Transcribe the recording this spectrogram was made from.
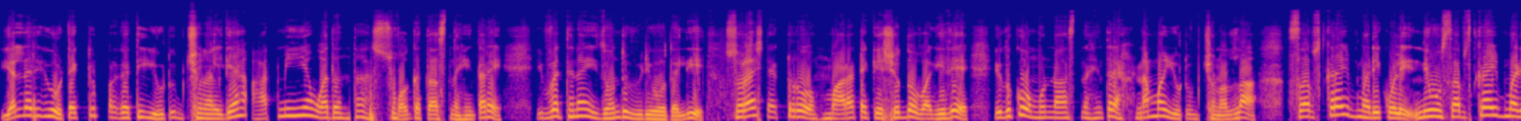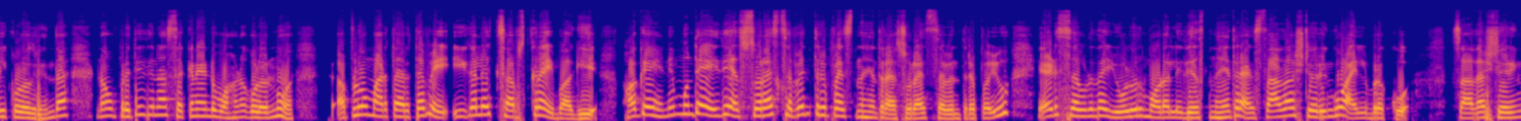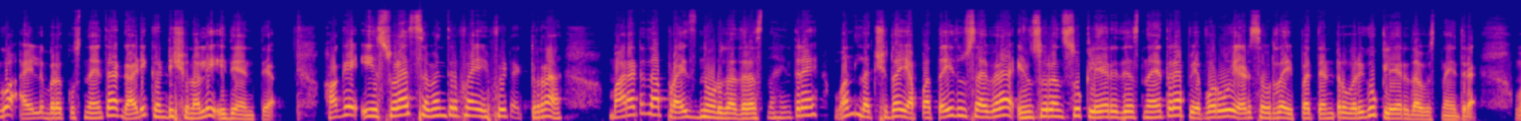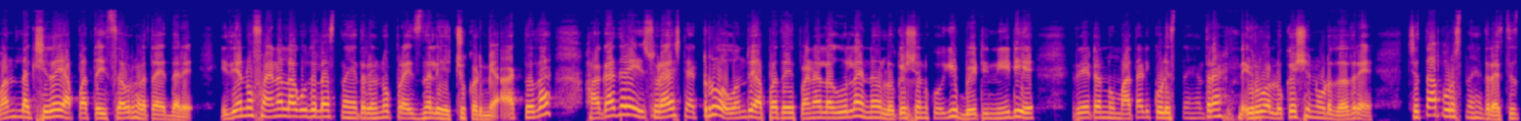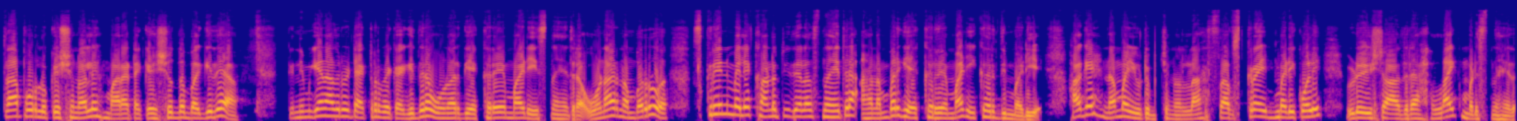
ಎಲ್ಲರಿಗೂ ಟೆಕ್ಟ್ರ್ ಪ್ರಗತಿ ಯೂಟ್ಯೂಬ್ ಚಾನಲ್ಗೆ ಆತ್ಮೀಯವಾದಂಥ ಸ್ವಾಗತ, ಸ್ನೇಹಿತರೆ. ಇವತ್ತಿನ ಇದೊಂದು ವಿಡಿಯೋದಲ್ಲಿ ಸ್ವರಾಜ್ ಟ್ಯಾಕ್ಟ್ರು ಮಾರಾಟಕ್ಕೆ ಶುದ್ಧವಾಗಿದೆ. ಇದಕ್ಕೂ ಮುನ್ನ, ಸ್ನೇಹಿತರೆ, ನಮ್ಮ ಯೂಟ್ಯೂಬ್ ಚಾನಲ್ನ ಸಬ್ಸ್ಕ್ರೈಬ್ ಮಾಡಿಕೊಳ್ಳಿ. ನೀವು ಸಬ್ಸ್ಕ್ರೈಬ್ ಮಾಡಿಕೊಳ್ಳೋದ್ರಿಂದ ನಾವು ಪ್ರತಿದಿನ ಸೆಕೆಂಡ್ ಹ್ಯಾಂಡ್ ವಾಹನಗಳನ್ನು ಅಪ್ಲೋಡ್ ಮಾಡ್ತಾ ಇರ್ತೇವೆ. ಈಗಲೇ ಸಬ್ಸ್ಕ್ರೈಬ್ ಆಗಿ. ಹಾಗೆ ನಿಮ್ಮ ಮುಂದೆ ಇದೆ ಸ್ವರಾಜ್ ಸೆವೆನ್ ತ್ರೀ ಸ್ನೇಹಿತರೆ. ಸ್ವರಾಜ್ ಸೆವೆನ್ ತ್ರೀ ಫೈವ್ ಎರಡು ಸಾವಿರದ ಏಳುನೂರು ಮಾಡೆಲ್ ಇದೆ, ಸ್ನೇಹಿತರೆ. ಸಾದಾ ಸ್ಟೀರಿಂಗು ಆಯಿಲ್ ಬ್ರಕ್ಕು ಸಾದಾ ಸ್ಟೇರಿಂಗು ಆಯಿಲ್ ಬರಕು ಸ್ನೇಹಿತರೆ ಗಾಡಿ ಕಂಡೀಷನ್ ಅಲ್ಲಿ ಇದೆ ಅಂತೆ ಹಾಗೆ ಈ Swaraj seven three five FE ಟ್ರ್ಯಾಕ್ಟರ್ನ ಮಾರಾಟದ ಪ್ರೈಸ್ ನೋಡೋದಾದ್ರೆ ಸ್ನೇಹಿತರೆ, ಒಂದ್ ಲಕ್ಷದ ಎಪ್ಪತ್ತೈದು ಸಾವಿರ ಇನ್ಸೂರೆನ್ಸ್ ಕ್ಲಿಯರ್ ಇದೆ ಸ್ನೇಹಿತರೆ. ಪೇಪರು ಎರಡ್ ಸಾವಿರದ ಇಪ್ಪತ್ತೆಂಟರವರೆಗೂ ಕ್ಲಿಯರ್ ಇದಾವೆ ಸ್ನೇಹಿತರೆ. ಒಂದು ಲಕ್ಷದ ಎಪ್ಪತ್ತೈದು ಸಾವಿರ ಹೇಳ್ತಾ ಇದ್ದಾರೆ. ಇದೇನು ಫೈನಲ್ ಆಗುದಿಲ್ಲ ಸ್ನೇಹಿತರೆ, ಇನ್ನು ಪ್ರೈಸ್ನಲ್ಲಿ ಹೆಚ್ಚು ಕಡಿಮೆ ಆಗ್ತದ. ಹಾಗಾದ್ರೆ ಈ ಸುರೇಶ್ ಟ್ಯಾಕ್ಟರ್ ಒಂದು ಎಪ್ಪತ್ತೈದು ಫೈನಲ್ ಆಗುದಿಲ್ಲ. ಇನ್ನು ಲೊಕೇಶನ್ ಹೋಗಿ ಭೇಟಿ ನೀಡಿ ರೇಟ್ ರೇಟನ್ನು ಮಾತಾಡಿಕೊಳ್ಳಿ ಸ್ನೇಹಿತರೆ. ಇರುವ ಲೊಕೇಶನ್ ನೋಡೋದಾದ್ರೆ ಚಿತ್ತಾಪುರ ಸ್ನೇಹಿತರೆ. ಚಿತ್ತಾಪುರ ಲೊಕೇಶನ್ ಅಲ್ಲಿ ಮಾರಾಟಕ್ಕೆ ಶುದ್ಧವಾಗಿದೆ ನಿಮ್ಗೇನಾದ್ರೂ ಟ್ರ್ಯಾಕ್ಟರ್ ಬೇಕಾಗಿದ್ರೆ ಓನರ್ಗೆ ಕರೆ ಮಾಡಿ ಸ್ನೇಹಿತರ. ಓನರ್ ನಂಬರು ಸ್ಕ್ರೀನ್ ಮೇಲೆ ಕಾಣುತ್ತಿದೆಯಲ್ಲ ಸ್ನೇಹಿತರ, ಆ ನಂಬರ್ಗೆ ಕರೆ ಮಾಡಿ ಖರೀದಿ ಮಾಡಿ. ಹಾಗೆ ನಮ್ಮ ಯೂಟ್ಯೂಬ್ ಚಾನಲ್ನ ಸಬ್ಸ್ಕ್ರೈಬ್ ಮಾಡಿಕೊಳ್ಳಿ. ವಿಡಿಯೋ ಇಷ್ಟ ಆದರೆ ಲೈಕ್ ಮಾಡಿ ಸ್ನೇಹಿತರೆ.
